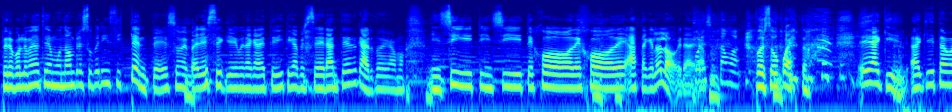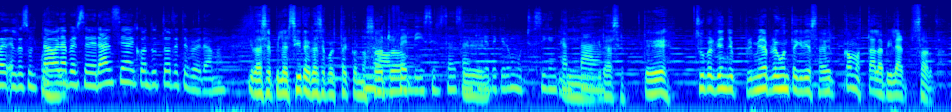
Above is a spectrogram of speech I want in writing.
pero por lo menos tenemos un hombre súper insistente. Eso me parece que es una característica perseverante de Edgardo, digamos. Insiste, insiste, jode, jode, hasta que lo logra. Por eso estamos acá. Por supuesto. aquí, aquí estamos el resultado de la perseverancia del conductor de este programa. Gracias, Pilarcita, gracias por estar con nosotros. feliz, sabes que eh, te quiero mucho, sigue encantada. gracias. Te ves súper bien. Yo, primera pregunta, quería saber cómo está la Pilar Sordo.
